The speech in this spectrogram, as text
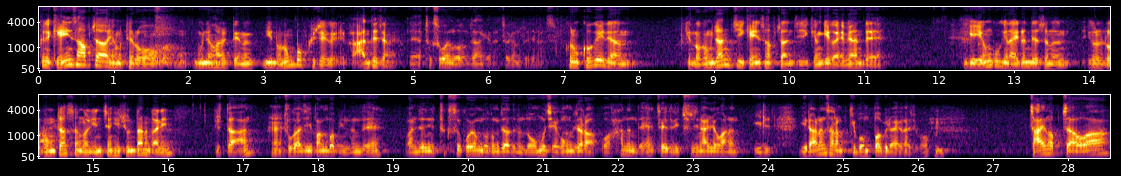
근데 개인 사업자 형태로 운영할 때는 이 노동법 규제가 안 되잖아요. 네, 특수고용 노동자에게는 적용되지는 않습니다. 그럼 거기에 대한 노동자인지 개인 사업자인지 경계가 애매한데 이게 영국이나 이런 데서는 이걸 노동자성을 인정해 준다는 거 아니에요? 일단 네. 두 가지 방법이 있는데 완전히 특수고용 노동자들은 노무 제공자라고 하는데 저희들이 추진하려고 하는 일, 일하는 사람 기본법이라 해가지고 음. 자영업자와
